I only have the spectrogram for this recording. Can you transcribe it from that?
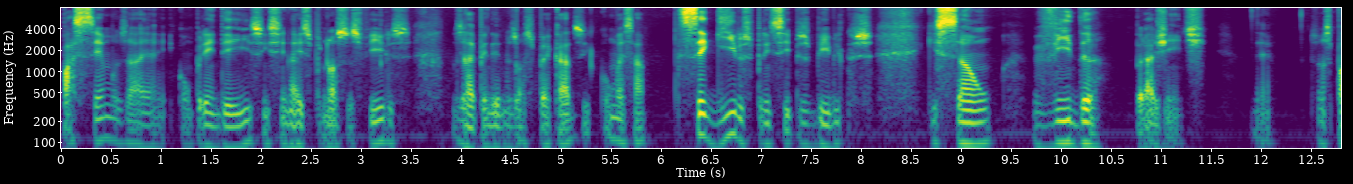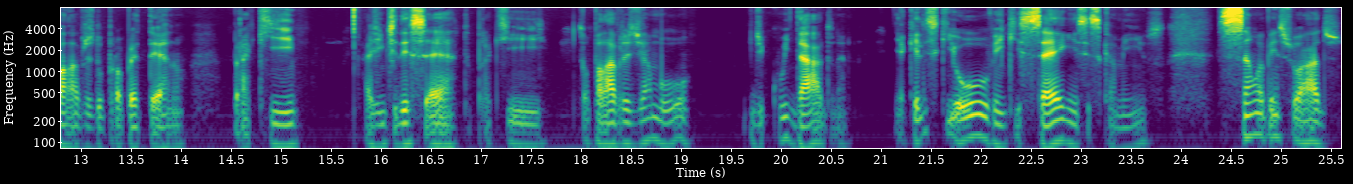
passemos a compreender isso, ensinar isso para os nossos filhos, nos arrepender dos nossos pecados e começar a seguir os princípios bíblicos que são vida para a gente. Né? São as palavras do próprio Eterno para que a gente dê certo, para que são palavras de amor, de cuidado, né? E aqueles que ouvem, que seguem esses caminhos, são abençoados,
